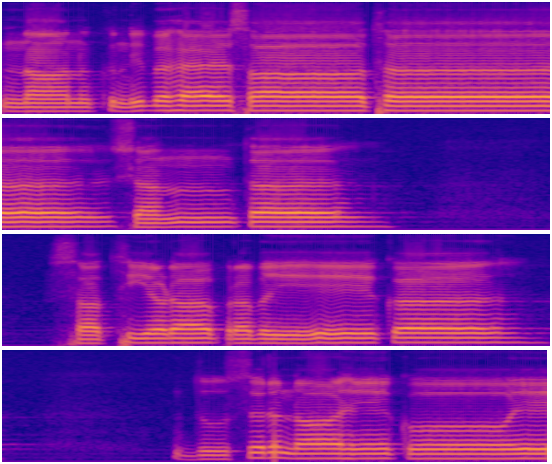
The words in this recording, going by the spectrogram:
ਨਾਨਕ ਨਿਭੈ ਸਾਥ। ਸ਼ੰਤ। ਸਾਥੀੜਾ ਪ੍ਰਭ ਏਕ। ਦੂਸਰ ਨਾਹੀ ਕੋਏ।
